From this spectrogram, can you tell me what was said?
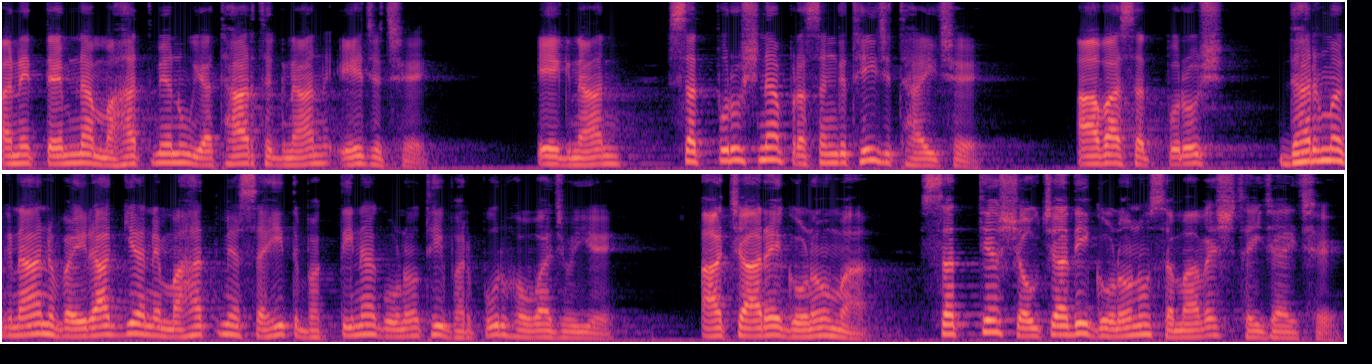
અને તેમના મહાત્મ્યનું યથાર્થ જ્ઞાન એ જ છે. એ જ્ઞાન સત્પુરુષના પ્રસંગથી જ થાય છે. આવા સત્પુરુષ ધર્મ જ્ઞાન, વૈરાગ્ય અને મહાત્મ્ય સહિત ભક્તિના ગુણોથી ભરપૂર હોવા જોઈએ. આ ચારે ગુણોમાં સત્ય શૌચાદિ ગુણોનો સમાવેશ થઈ જાય છે.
